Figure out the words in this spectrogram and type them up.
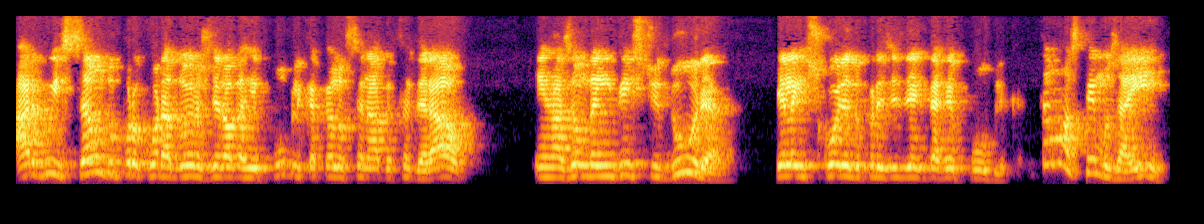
a arguição do Procurador-Geral da República pelo Senado Federal em razão da investidura pela escolha do presidente da República. Então, nós temos aí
